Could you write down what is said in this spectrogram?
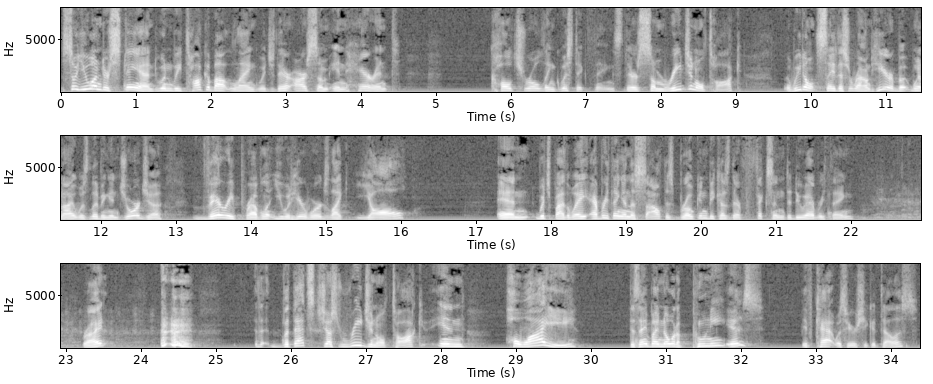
so you understand when we talk about language, there are some inherent cultural, linguistic things. There's some regional talk. We don't say this around here, but when I was living in Georgia, very prevalent. You would hear words like y'all, and which, by the way, everything in the South is broken because they're fixing to do everything, right? but that's just regional talk. In Hawaii, does anybody know what a puni is? If Kat was here, she could tell us.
